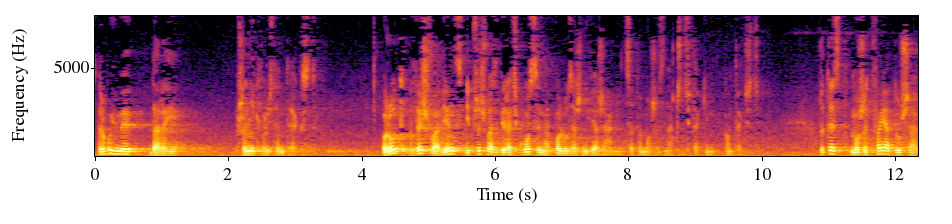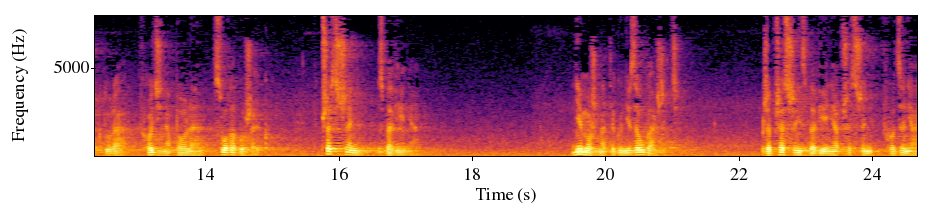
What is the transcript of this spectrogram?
Spróbujmy dalej przeniknąć ten tekst. Ród wyszła więc i przyszła zbierać kłosy na polu za żniwiarzami. Co to może znaczyć w takim kontekście? Że to jest może Twoja dusza, która wchodzi na pole Słowa Bożego, w przestrzeń zbawienia. Nie można tego nie zauważyć, że przestrzeń zbawienia, przestrzeń wchodzenia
